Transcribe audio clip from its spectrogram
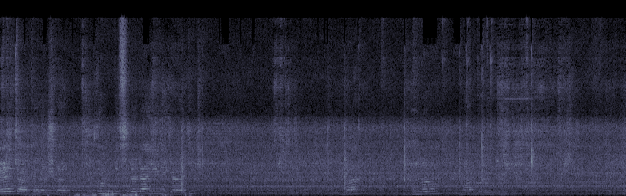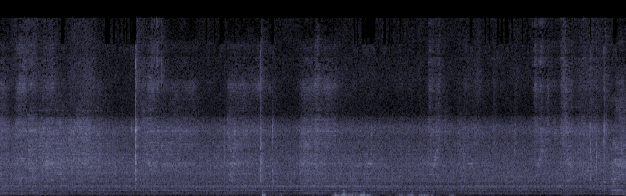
Evet arkadaşlar uzun bir süreden yine geldik. Ben bunların nerede olduğunu Yani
